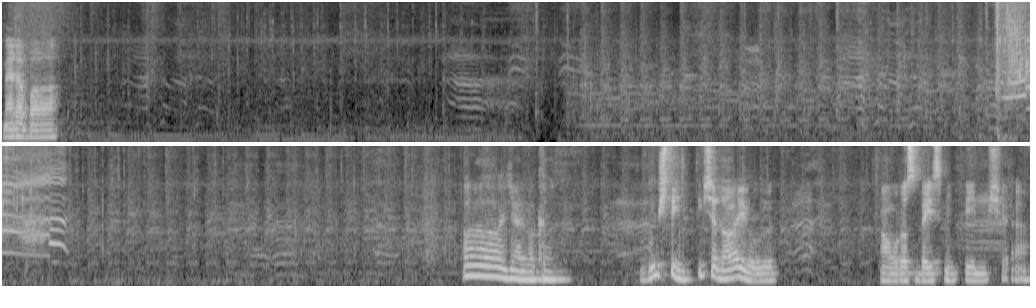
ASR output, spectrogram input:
Merhaba. Aa gel bakalım. Bu işte gittikçe daha iyi oluyor. Ha burası basement değilmiş ya.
